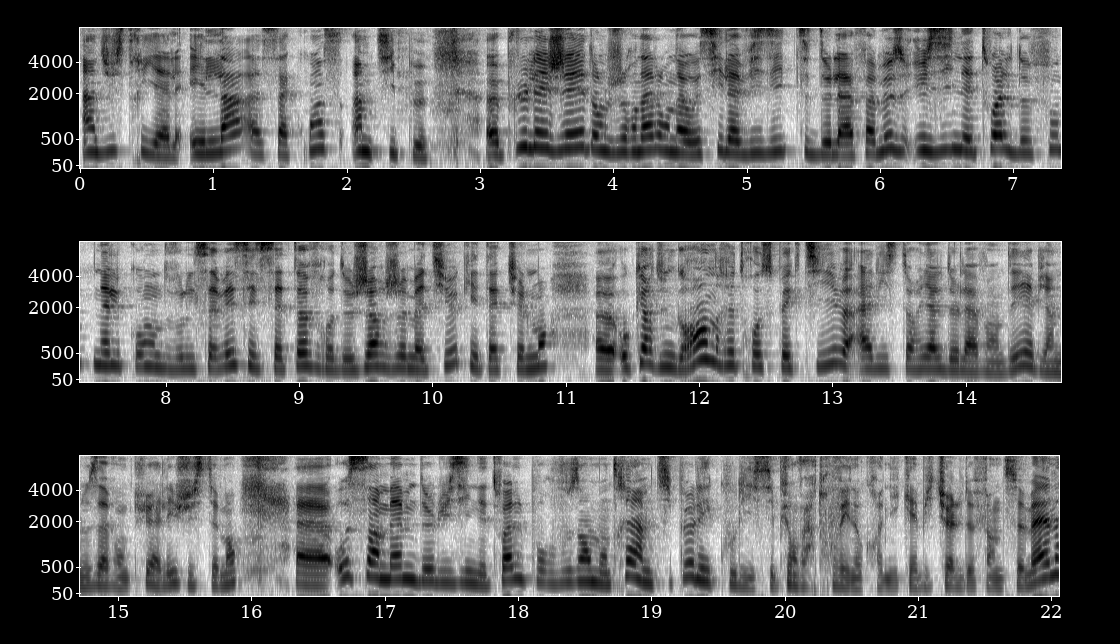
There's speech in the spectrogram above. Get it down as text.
industrielle. Et là, ça coince un petit peu. plus léger, dans le journal, on a aussi la visite de la fameuse usine étoile de Fontenay-le-Comte. Vous le savez, c'est cette œuvre de Georges Mathieu, qui est actuellement euh, au cœur d'une grande rétrospective à l'historial de la Vendée. Eh bien, nous avons pu aller justement euh, au sein même de l'usine Étoile pour vous en montrer un petit peu les coulisses. Et puis, on va retrouver nos chroniques habituelles de fin de semaine.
